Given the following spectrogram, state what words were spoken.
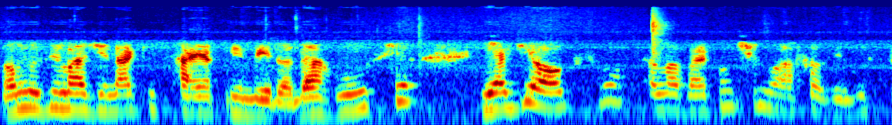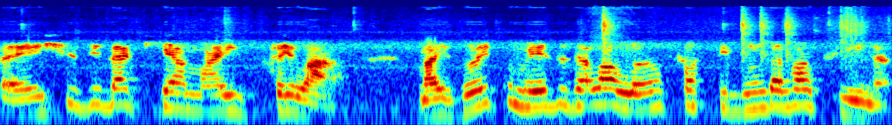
vamos imaginar que saia a primeira da Rússia e a de Oxford, ela vai continuar fazendo testes e daqui a mais, sei lá, mais oito meses ela lança a segunda vacina.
